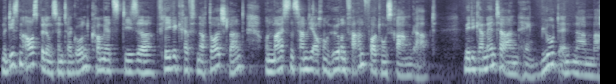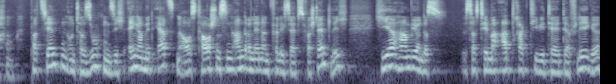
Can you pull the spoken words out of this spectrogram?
Mit diesem Ausbildungshintergrund kommen jetzt diese Pflegekräfte nach Deutschland und meistens haben die auch einen höheren Verantwortungsrahmen gehabt. Medikamente anhängen, Blutentnahmen machen, Patienten untersuchen, sich enger mit Ärzten austauschen, ist in anderen Ländern völlig selbstverständlich. Hier haben wir, und das ist das Thema Attraktivität der Pflege,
